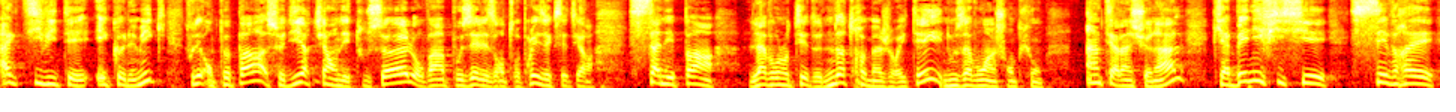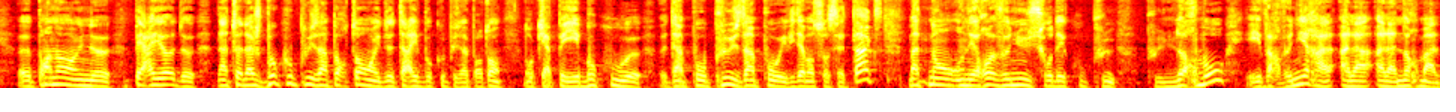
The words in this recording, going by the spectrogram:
activité économique. On peut pas se dire tiens on est tout seul, on va imposer les entreprises, etc. Ça n'est pas la volonté de notre majorité. Nous avons un champion international qui a bénéficié, c'est vrai, euh, pendant une période d'un tonnage beaucoup plus important et de tarifs beaucoup plus importants, donc qui a payé beaucoup euh, d'impôts, plus d'impôts évidemment sur cette taxe. Maintenant, on est revenu sur des coûts plus plus normaux et va revenir à, la, à la normale.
